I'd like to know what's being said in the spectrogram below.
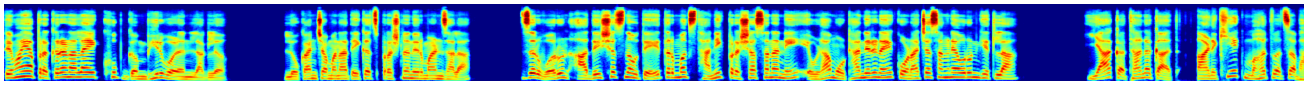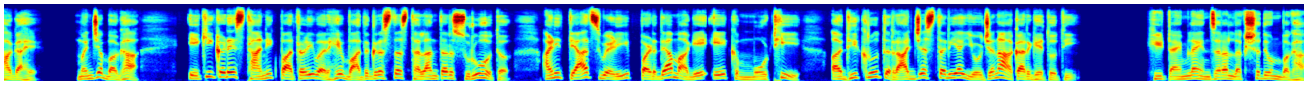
तेव्हा या प्रकरणाला एक खूप गंभीर वळण लागलं. लोकांच्या मनात एकच प्रश्न निर्माण झाला. जर वरून आदेशच नव्हते तर मग स्थानिक प्रशासनाने एवढा मोठा निर्णय कोणाच्या सांगण्यावरून घेतला? या कथानकात आणखी एक महत्त्वाचा भाग आहे. म्हणजे बघा एकीकडे स्थानिक पातळीवर हे वादग्रस्त स्थलांतर सुरू होतं आणि त्याचवेळी पडद्यामागे एक मोठी अधिकृत राज्यस्तरीय योजना आकार घेत होती. ही टाईमलाईन जरा लक्ष देऊन बघा.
